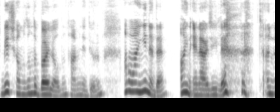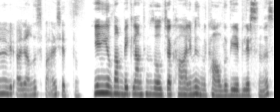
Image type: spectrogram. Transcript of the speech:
Birçoğumuzun da böyle olduğunu tahmin ediyorum. Ama ben yine de aynı enerjiyle kendime bir ajanda sipariş ettim. Yeni yıldan beklentimiz olacak halimiz mi kaldı diyebilirsiniz.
